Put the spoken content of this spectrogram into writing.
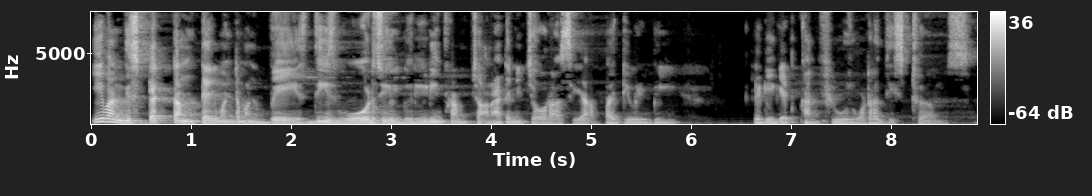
Even this tectum, tegmentum and base, these words you will be reading from anatomy chaurasia, but you will be little get confused what are these terms.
